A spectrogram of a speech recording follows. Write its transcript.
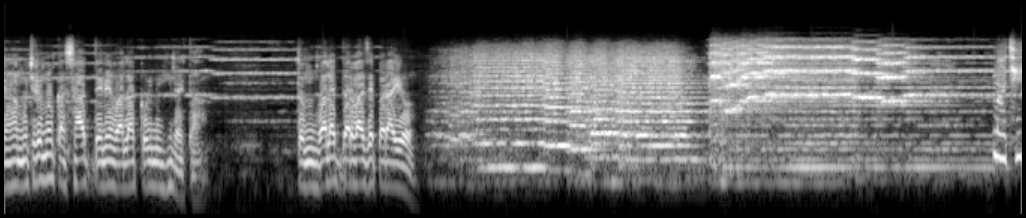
यहाँ मुजरिमों का साथ देने वाला कोई नहीं रहता। तुम गलत दरवाजे पर आई हो। माँ जी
